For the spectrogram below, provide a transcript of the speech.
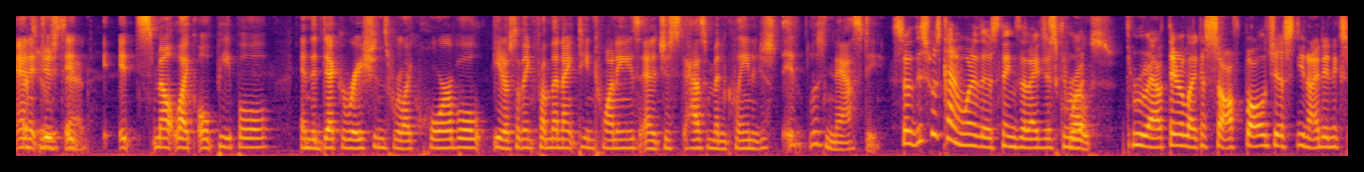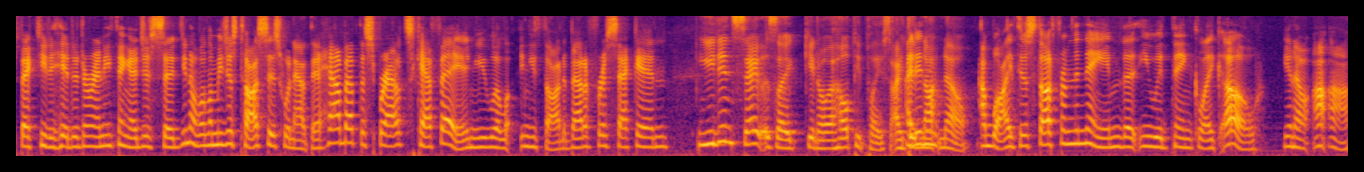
and That's it really just sad. it it smelled like old people and the decorations were like horrible you know something from the 1920s and it just hasn't been cleaned. it just it was nasty So this was kind of one of those things that I just threw, gross. threw out there like a softball. Just you know, I didn't expect you to hit it or anything. I just said, you know, well, let me just toss this one out there. How about the Sprouts Cafe? And you will, and you thought about it for a second. you didn't say it was like you know a healthy place i did I didn't know uh, Well, I just thought from the name that you would think like, oh, you know, uh, uh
